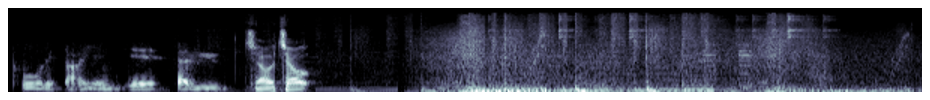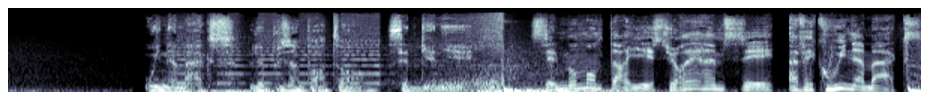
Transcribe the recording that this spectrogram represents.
pour les paris NBA. Salut. Ciao, ciao Winamax, le plus important, c'est de gagner. C'est le moment de parier sur RMC avec Winamax.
